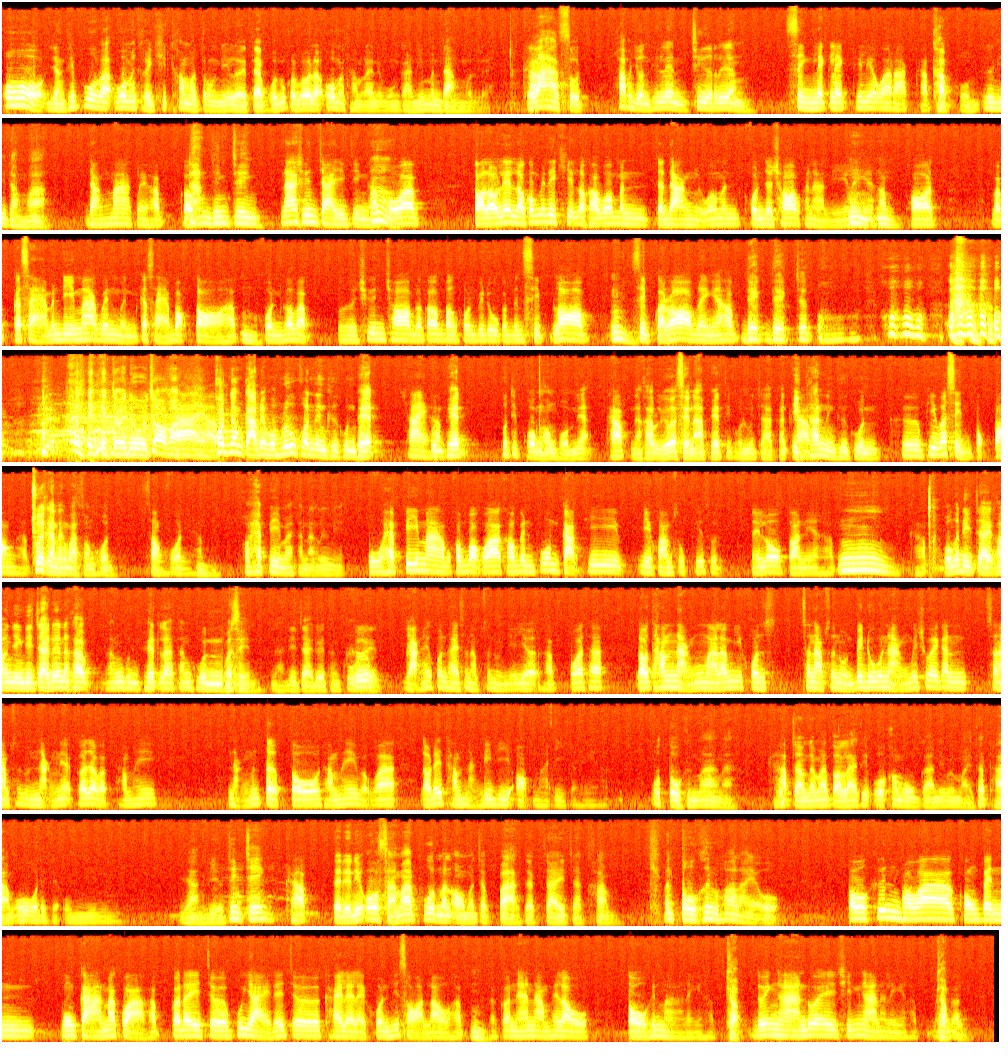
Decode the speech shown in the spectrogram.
โอ้ อย่างที่พูดว่าโอ้ไม่เคยคิดเข้ามาตรงนี้เลย แต่ผลปรากฏว่าเวลาโอ้มาทำอะไรในวงการนี้มันดังหมดเลย ครับ ล่าสุดภาพยนตร์ที่เล่นชื่อเรื่องสิ่งเล็กๆ ที่เรียกว่ารักครับ ครับผมเรื่องนี้ดังมาก ดังมากเลยครับ ก็ดังจริง น่าชื่นใจจริง ๆ ครับ อืมเพราะว่าตอนเราเล่นเราก็ไม่ได้คิดหรอกครับ ว่ามันจะดังหรือว่ามันคนจะชอบขนาดนี้อะไรเงี้ยครับ อืมพอแบบกระแสมันดีมากเป็นเหมือนกระแสบอกต่อครับ อืม คนก็แบบเออชื่นชอบแล้วก็บางคนไปดูกันเป็นสิบรอบอืมสิบกว่ารอบอะไรเงี้ยครับๆเด็กๆจะโอ้ โหโอ้โหเด็กๆจะไปดูชอบมากใช่ครับ คนกำกับเนี่ยผมรู้คนหนึ่งคือคุณเพชร ใช่คคุรัณบ เพชรพุทธิพงศ์ของผมเนี่ยครับ นะครับหรือว่าเสนาเพชรที่คนรู้จักกัน อีกครับ ท่านหนึ่งคือคุณคือพี่วสินทร์ปกป้องครับช่วยกันทางบาทสองคนสองคนครับเขาแฮปปี้ไหมขนังเรื่องนี้โอ้แฮปปี้มากครับเขาบอกว่าเขาเป็นผู้กำกับที่มีความสุขที่สุดในโลกตอนนี้ครับ อืมครับ ผมก็ดีใจเขาจริงๆดีใจด้วยนะครับ ทั้งคุณเพชรและทั้งคุณวสินทร์นะดีใจด้วยทั้งคู่คือเลย อยากให้คนไทยสนับสนุนเยอะๆครับ เพราะว่าถ้าเราทำหนังมาแล้วมีคน สนับสนุนไปดูหนังไปช่วยกันสนับสนุนหนังเนี่ยก็จะแบบทำให้หนังมันเติบโตทำให้แบบว่าเราได้ทำหนังดีๆออกมาอีกอะไรเงี้ยครับ โอ้โตขึ้นมากนะครับ โอ้จำได้ไหมตอนแรกที่โอ้เข้ามาวงการนี้ใหม่ๆถ้าถามโอ้โอ้ได้แต่อมยิ้มอย่างเดียว จริง ครับ ๆ แต่เดี๋ยวนี้โอ้สามารถพูดมันออกมาจากปากจากใจจากคำมันโตขึ้นเพราะอะไรอะโอ้โตขึ้นเพราะว่าคงเป็นวงการมากกว่าครับ ก็ได้เจอผู้ใหญ่ได้เจอใครหลาย ๆ คนที่สอนเราครับ แล้วก็แนะนำให้เรา โตขึ้นมาอะไรเงี้ยครับ ครับ ด้วยงานด้วยชิ้นงานอะไรเงี้ยครับครับมันก็ผม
